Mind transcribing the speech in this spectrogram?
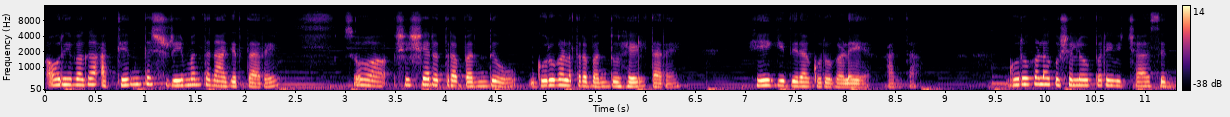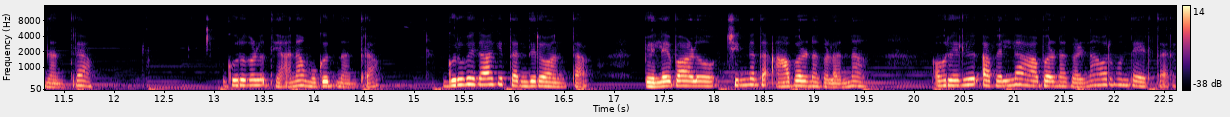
ಅವ್ರು ಇವಾಗ ಅತ್ಯಂತ ಶ್ರೀಮಂತನಾಗಿರ್ತಾರೆ. ಸೊ, ಶಿಷ್ಯರ ಹತ್ರ ಬಂದು, ಗುರುಗಳ ಹತ್ರ ಬಂದು ಹೇಳ್ತಾರೆ, ಹೇಗಿದ್ದೀರಾ ಗುರುಗಳೇ? ಅಂತ. ಗುರುಗಳ ಕುಶಲೋಪರಿ ವಿಚಾರಿಸಿದ ನಂತರ, ಗುರುಗಳು ಧ್ಯಾನ ಮುಗಿದ ನಂತರ, ಗುರುವಿಗಾಗಿ ತಂದಿರೋ ಅಂಥ ಬೆಲೆ ಬಾಳೋ ಚಿನ್ನದ ಆಭರಣಗಳನ್ನು ಅವರೆಲ್ಲ ಅವೆಲ್ಲ ಆಭರಣಗಳನ್ನ ಅವ್ರ ಮುಂದೆ ಇಡ್ತಾರೆ.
